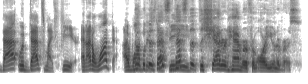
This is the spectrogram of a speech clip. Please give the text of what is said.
That would that's my fear, and I don't want that. I No, want because this to that's be, that's the, the shattered hammer from our universe.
